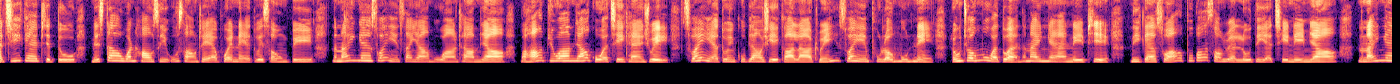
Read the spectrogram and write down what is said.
အကြီးအကဲဖြစ်သူမစ္စတာဝန်ဟောင်စီဦးဆောင်တဲ့အဖွဲ့နဲ့တွေ့ဆုံပြီးနိုင်ငံစွမ်းအင်ဆိုင်ရာမူဝါဒများမဟာဗျူဟာများကိုအခြေခံ၍စွမ်းအင်အသွင်ကူးပြောင်းရေးကာလတွင်စွမ်းအင်ဖူလုံမှုနှင့်လုံခြုံမှုအတွက်နိုင်ငံအနေဖြင့်နီကန်စွာပူးပေါင်းဆောင်ရွက်လိုသည့်အခြေအနေများနိုင်ငံ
